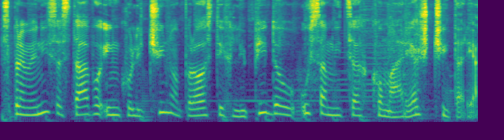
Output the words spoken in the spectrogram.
spremeni sestavo in količino prostih lipidov v samicah komarja ščitarja.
